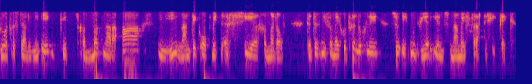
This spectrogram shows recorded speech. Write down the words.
blootgestel het nie. Ek het gemik na 'n A en hier land ek op met 'n C gemiddeld. Dit is nie vir my goed genoeg nie, so ek moet weer eens na my strategie kyk.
